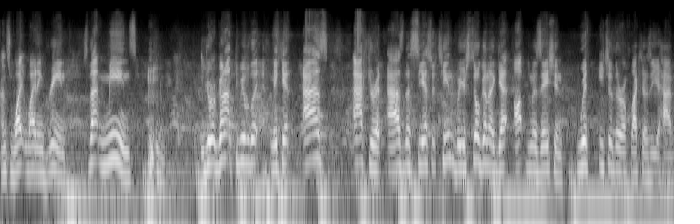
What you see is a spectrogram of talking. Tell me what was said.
And it's white, white, and green. So that means you're gonna be able to make it as accurate as the CS15, but you're still gonna get optimization with each of the reflectors that you have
